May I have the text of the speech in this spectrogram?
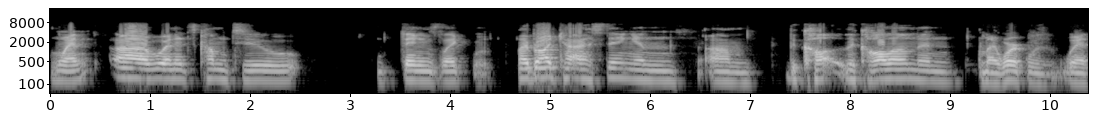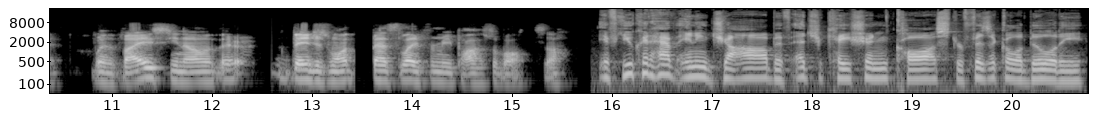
when uh, when it's come to things like my broadcasting and um, the col- the column and my work with with with Vice, you know, they they just want the best life for me possible. So if you could have any job, if education, cost, or physical ability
